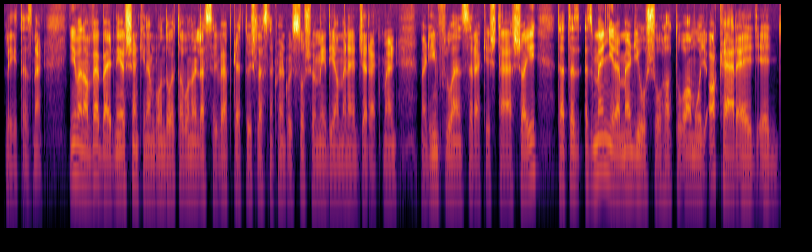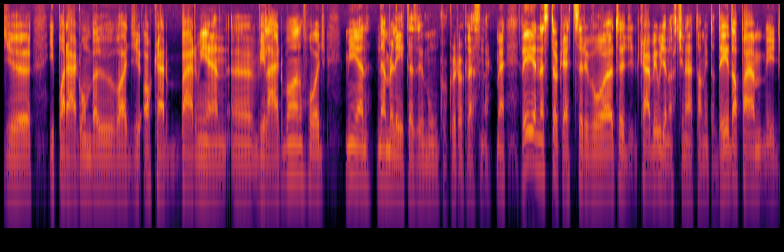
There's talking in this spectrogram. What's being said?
léteznek. Nyilván a web egynél senki nem gondolta volna, hogy lesz egy web 2 és lesznek olyan, hogy social media menedzserek, meg, meg influencerek és társai. Tehát ez, ez mennyire megjósolható amúgy akár egy, egy ö, iparágon belül, vagy akár bármilyen ö, világban, hogy milyen nem létező munkakörök lesznek. Mert régen ez tök egyszerű volt, hogy kb. ugyanazt csinálta, amit a dédapám, így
